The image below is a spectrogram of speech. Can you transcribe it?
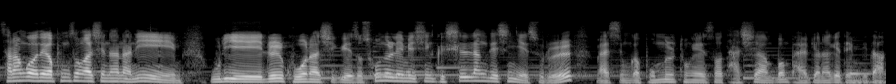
사랑과 은혜가 풍성하신 하나님, 우리를 구원하시기 위해서 손을 내미신 그 신랑 되신 예수를 말씀과 본문을 통해서 다시 한번 발견하게 됩니다.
